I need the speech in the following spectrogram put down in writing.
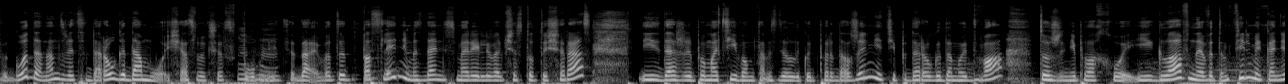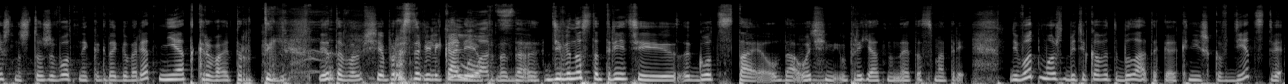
года, она называется «Дорога домой». Сейчас вы все вспомните, да. И вот этот последний мы издание смотрели вообще сто тысяч раз, и даже по мотивам там сделали какое-то продолжение, типа «Дорога домой 2», тоже неплохой. И главное в этом фильме, конечно, что животные, когда говорят, не открывают рты. Это вообще просто великолепно, да. 93-й год стайл, да, очень приятно на это смотреть. И вот, может быть, у кого-то была такая книжка в детстве,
